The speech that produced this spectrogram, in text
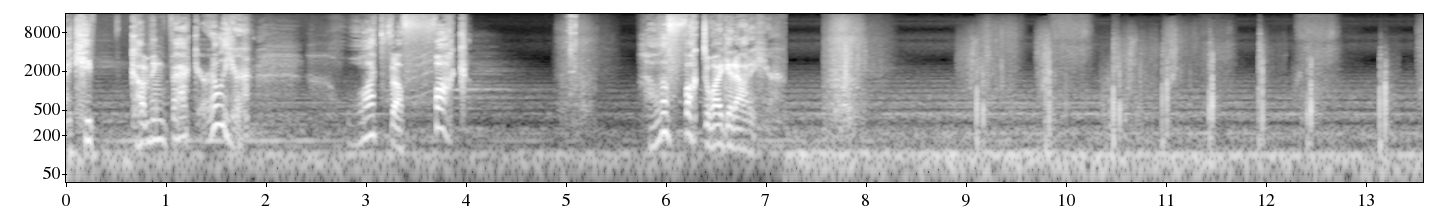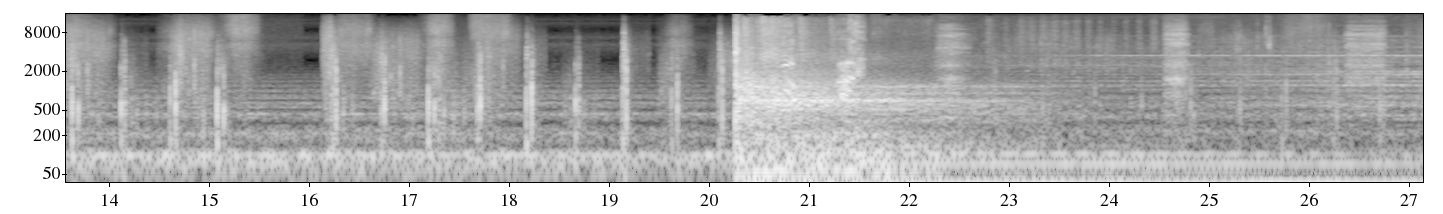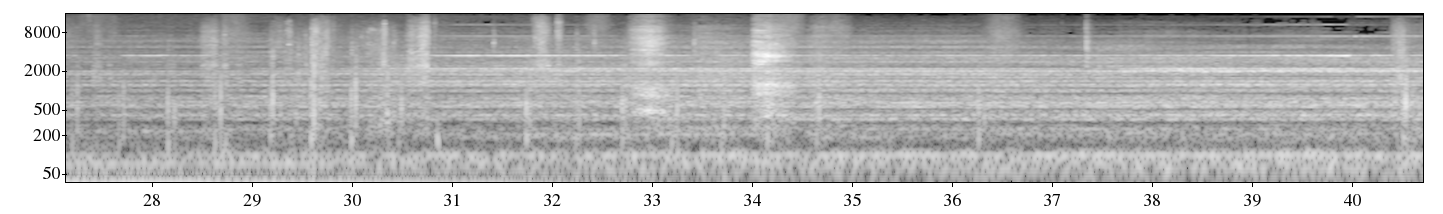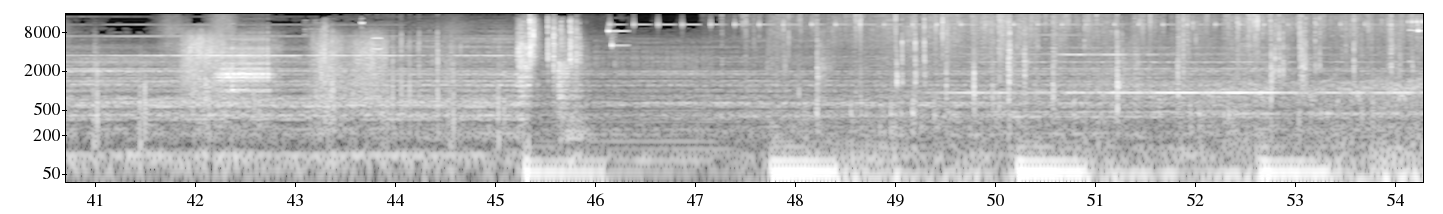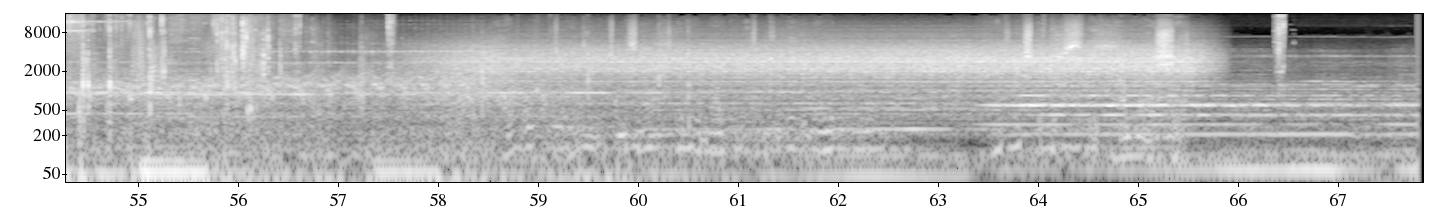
I keep coming back earlier. What the fuck? How the fuck do I get out of here? Thank you.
